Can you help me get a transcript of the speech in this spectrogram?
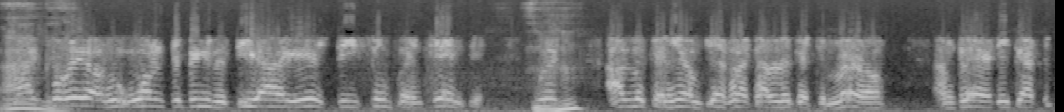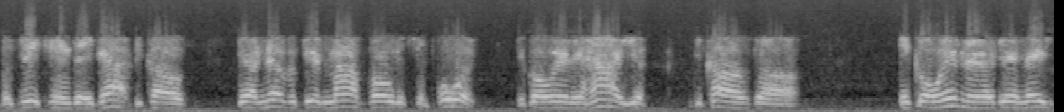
Mike Sorrell, who wanted to be the DISD superintendent. Which I look at him just like I look at the mayor. I'm glad they got the position they got because they'll never get my vote of support to go any higher because uh, they go in there, then they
